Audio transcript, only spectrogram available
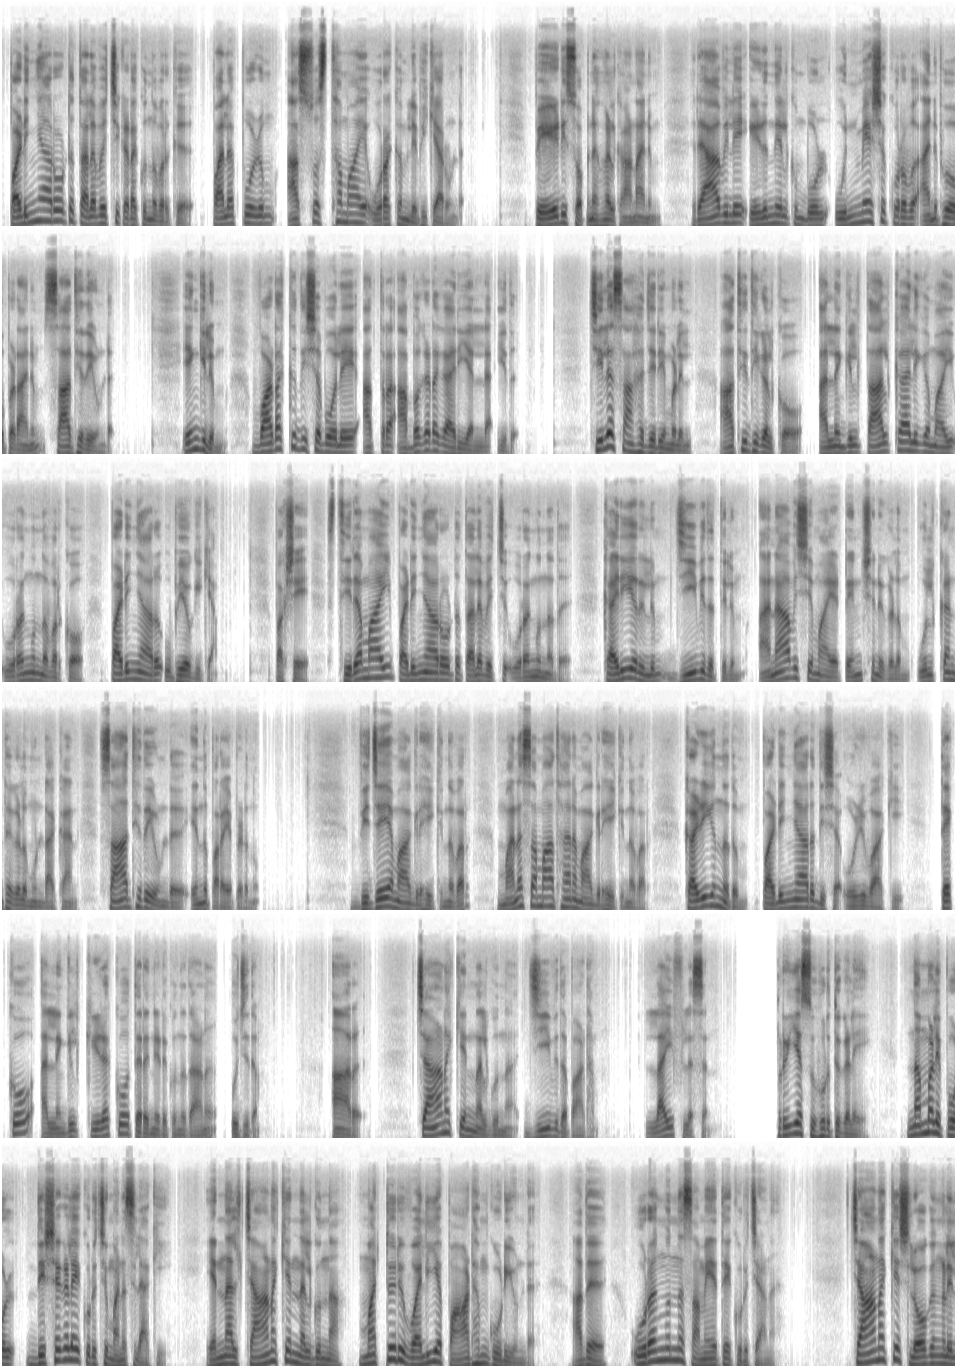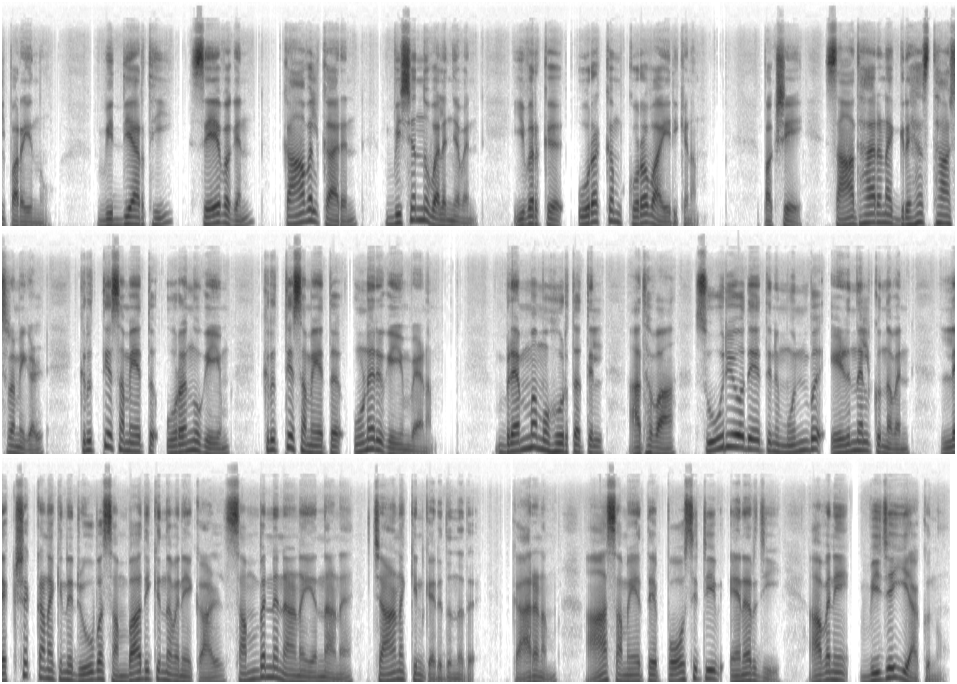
പടിഞ്ഞാറോട്ട് തലവെച്ച് കിടക്കുന്നവർക്ക് പലപ്പോഴും അസ്വസ്ഥമായ ഉറക്കം ലഭിക്കാറുണ്ട്. പേടി സ്വപ്നങ്ങൾ കാണാനും രാവിലെ എഴുന്നേൽക്കുമ്പോൾ ഉന്മേഷക്കുറവ് അനുഭവപ്പെടാനും സാധ്യതയുണ്ട്. എങ്കിലും വടക്ക് ദിശ പോലെ അത്ര അപകടകാരിയല്ല ഇത്. ചില സാഹചര്യങ്ങളിൽ അതിഥികൾക്കോ അല്ലെങ്കിൽ താൽക്കാലികമായി ഉറങ്ങുന്നവർക്കോ പടിഞ്ഞാറ് ഉപയോഗിക്കാം. പക്ഷേ സ്ഥിരമായി പടിഞ്ഞാറോട്ട് തലവെച്ച് ഉറങ്ങുന്നത് കരിയറിലും ജീവിതത്തിലും അനാവശ്യമായ ടെൻഷനുകളും ഉത്കണ്ഠകളും ഉണ്ടാക്കാൻ സാധ്യതയുണ്ട് എന്ന് പറയപ്പെടുന്നു. വിജയമാഗ്രഹിക്കുന്നവർ മനസമാധാനമാഗ്രഹിക്കുന്നവർ കഴിയുന്നതും പടിഞ്ഞാറ് ദിശ ഒഴിവാക്കി തെക്കോ അല്ലെങ്കിൽ കിഴക്കോ തിരഞ്ഞെടുക്കുന്നതാണ് ഉചിതം. ആറ്. ചാണക്യൻ നൽകുന്ന ജീവിതപാഠം ലൈഫ് ലെസൺ. പ്രിയ സുഹൃത്തുക്കളെ നമ്മളിപ്പോൾ ദിശകളെക്കുറിച്ച് മനസ്സിലാക്കി. എന്നാൽ ചാണക്യൻ നൽകുന്ന മറ്റൊരു വലിയ പാഠം കൂടിയുണ്ട്. അത് ഉറങ്ങുന്ന സമയത്തെക്കുറിച്ചാണ്. ചാണക്യ ശ്ലോകങ്ങളിൽ പറയുന്നു വിദ്യാർത്ഥി സേവകൻ കാവൽക്കാരൻ വിശന്നു വലഞ്ഞവൻ ഇവർക്ക് ഉറക്കം കുറവായിരിക്കണം. പക്ഷേ സാധാരണ ഗൃഹസ്ഥാശ്രമികൾ കൃത്യസമയത്ത് ഉറങ്ങുകയും കൃത്യസമയത്ത് ഉണരുകയും വേണം. ബ്രഹ്മമുഹൂർത്തത്തിൽ അഥവാ സൂര്യോദയത്തിനു മുൻപ് എഴുന്നേൽക്കുന്നവൻ ലക്ഷക്കണക്കിന് രൂപ സമ്പാദിക്കുന്നവനേക്കാൾ സമ്പന്നനാണ് എന്നാണ് ചാണക്യൻ കരുതുന്നത്. കാരണം ആ സമയത്തെ പോസിറ്റീവ് എനർജി അവനെ വിജയിയാക്കുന്നു.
